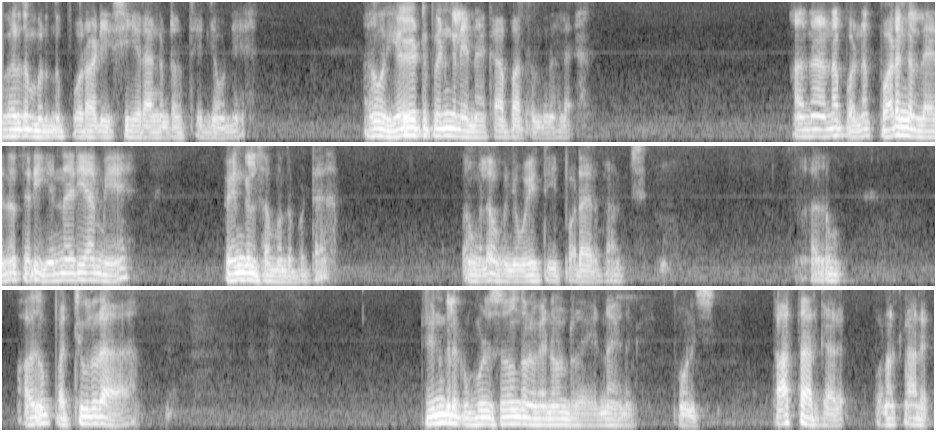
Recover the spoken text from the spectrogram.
விரதம் இருந்து போராடி செய்கிறாங்கன்றது தெரிஞ்ச உடனே அது ஒரு ஏழு எட்டு பெண்கள் என்னை காப்பாற்றுனதுனால அது நான் என்ன பண்ணேன் படங்களில் என்ன தெரியும் என்ன அறியாமையே பெண்கள் சம்மந்தப்பட்ட அவங்கள கொஞ்சம் உயர்த்தி படம் இருக்க ஆரம்பிச்சு. அதுவும் அதுவும் பர்டிகுலராக பெண்களுக்கு முழு சுதந்திரம் வேணுன்ற எண்ணம் எனக்கு தோணுச்சு. தாத்தா இருக்கார் பணக்காரர்.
